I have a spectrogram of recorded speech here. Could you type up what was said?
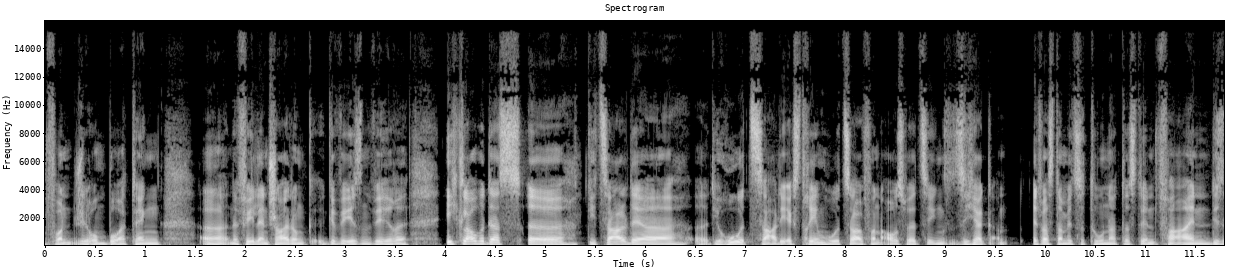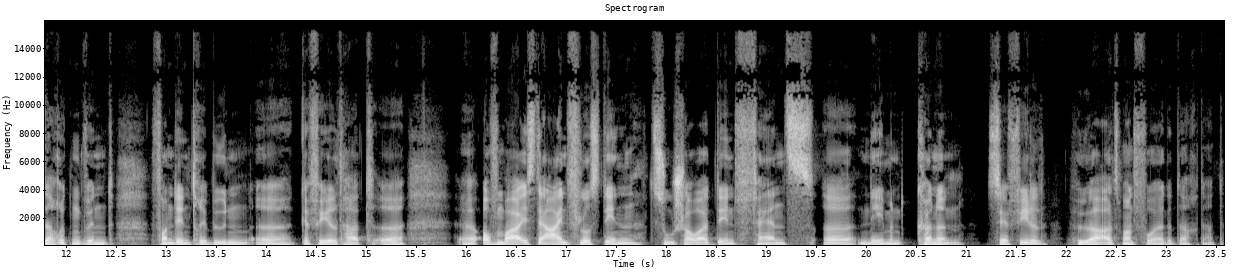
von Jerome Boateng äh, eine Fehlentscheidung gewesen wäre. Ich glaube, dass äh, die Zahl der, äh, die hohe Zahl, die extrem hohe Zahl von Auswärtssiegen sicher etwas damit zu tun hat, dass den Verein dieser Rückenwind von den Tribünen äh, gefehlt hat. Äh, äh, offenbar ist der Einfluss, den Zuschauer, den Fans äh, nehmen können, sehr viel höher, als man vorher gedacht hat.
